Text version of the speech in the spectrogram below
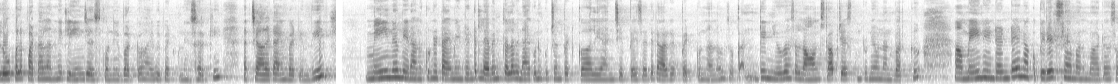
లోపల పటాలన్నీ క్లీన్ చేసుకొని బట్టు అవి పెట్టుకునేసరికి నాకు చాలా టైం పట్టింది. మెయిన్ నేను అనుకున్న టైం ఏంటంటే లెవెన్ కల్లా వినాయకుడిని కూర్చొని పెట్టుకోవాలి అని చెప్పేసి అయితే టార్గెట్ పెట్టుకున్నాను. సో కంటిన్యూగా అసలు నాన్ స్టాప్ చేసుకుంటూనే ఉన్నాను వర్క్. మెయిన్ ఏంటంటే నాకు పీరియడ్స్ టైం అనమాట సో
